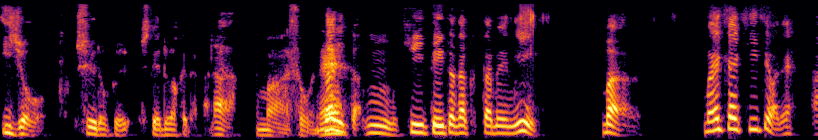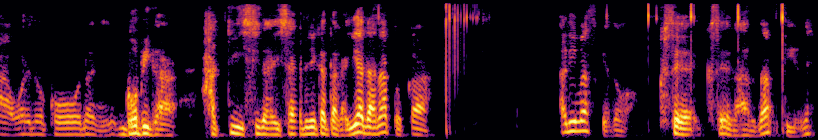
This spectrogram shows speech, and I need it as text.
以上収録してるわけだから、まあ、そうね。何か、うん、聞いていただくために、まあ、毎回聞いてはね、あ、俺のこう、何、語尾がはっきりしない喋り方が嫌だなとか、ありますけど、癖、癖があるなっていうね、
